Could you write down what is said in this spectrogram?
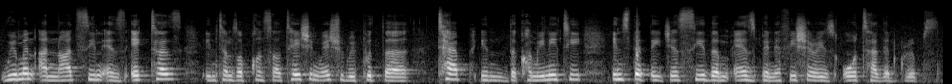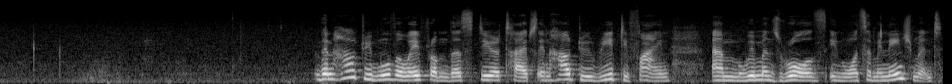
women are not seen as actors in terms of consultation. Where should we put the tap in the community? Instead, they just see them as beneficiaries or target groups. Then how do we move away from the stereotypes and how do we redefine um, women's roles in water management?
